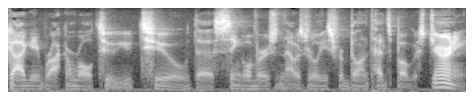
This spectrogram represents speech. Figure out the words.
God Gave Rock and Roll to You Too, the single version that was released for Bill and Ted's Bogus Journey.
